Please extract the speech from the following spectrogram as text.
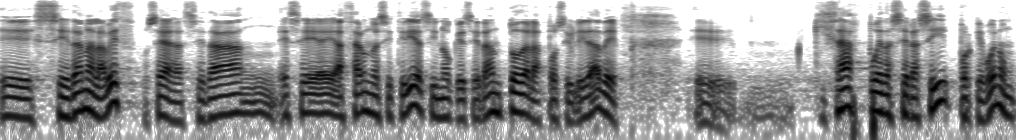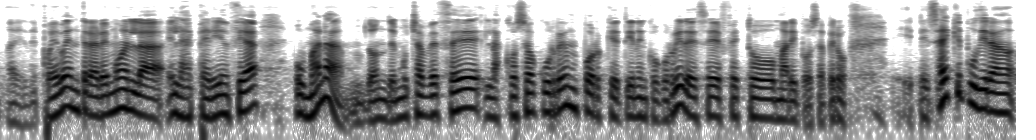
eh, se dan a la vez, o sea, se dan, ese azar no existiría, sino que se dan todas las posibilidades. Eh, quizás pueda ser así, porque bueno, eh, después entraremos en la, en la experiencia humana, donde muchas veces las cosas ocurren porque tienen que ocurrir, ese efecto mariposa. Pero, eh, ¿pensáis que pudiera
